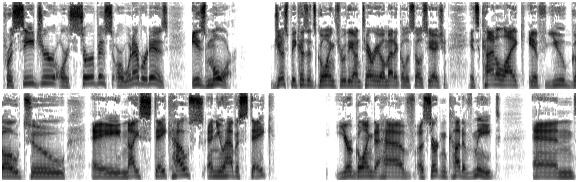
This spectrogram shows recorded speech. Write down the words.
procedure or service or whatever it is is more. just because it's going through the Ontario Medical Association. It's kind of like if you go to a nice steakhouse and you have a steak, you're going to have a certain cut of meat. And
